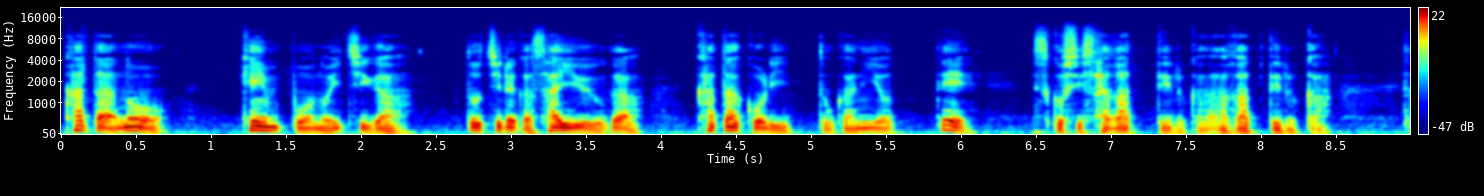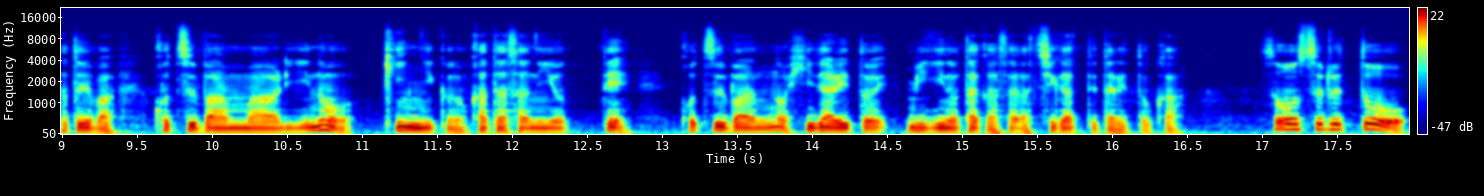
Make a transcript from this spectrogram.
肩の肩方の位置が、どちらか左右が肩こりとかによって少し下がっているか上がっているか。例えば骨盤周りの筋肉の硬さによって骨盤の左と右の高さが違ってたりとか。そうすると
